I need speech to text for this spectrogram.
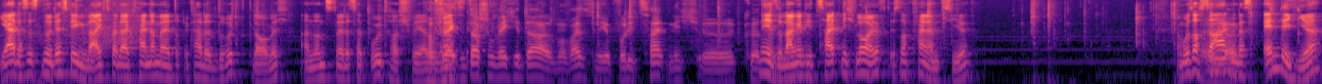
Ja, das ist nur deswegen leicht, weil da keiner mehr gerade drückt, glaube ich. Ansonsten wäre das halt ultra schwer. Aber vielleicht sind da schon welche da. Man weiß es nicht, obwohl die Zeit nicht äh, kürzer Nee, solange die Zeit nicht läuft, ist noch keiner im Ziel. Man muss auch sagen, das Ende hier,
